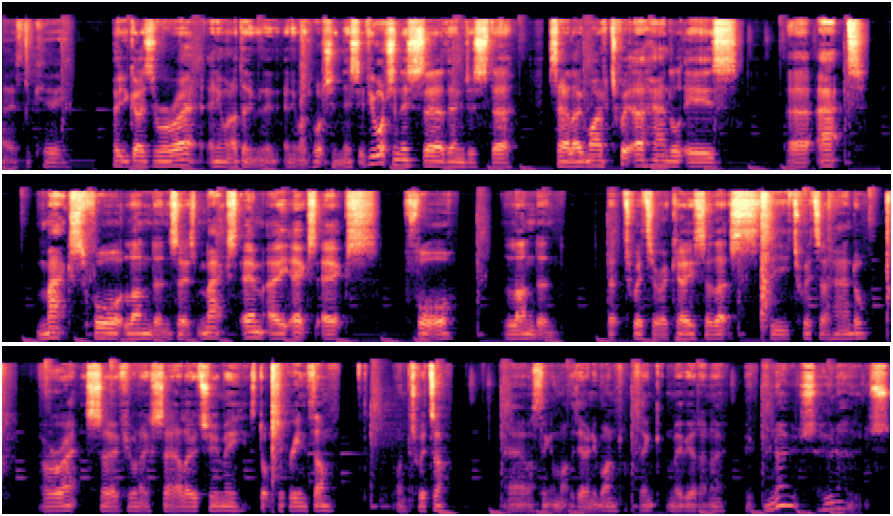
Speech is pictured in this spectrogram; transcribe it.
That is the key. Hope you guys are all right. Anyone? I don't even know anyone's watching this. If you're watching this, uh, then just uh, say hello. My Twitter handle is uh, at Max for London. So it's Max M A X X for London at Twitter. Okay, so that's the Twitter handle. All right. So if you want to say hello to me, it's Doctor Green Thumb on Twitter. Uh, I think I might be the only one. I think maybe I don't know. Who knows? Who knows?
